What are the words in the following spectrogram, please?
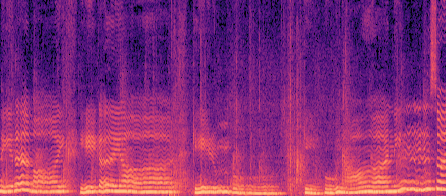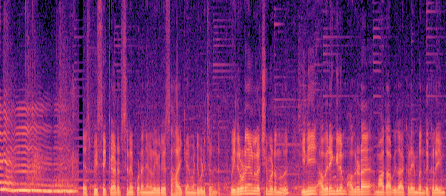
നിറമായി ഏകയാൽ കേഴുമ്പോൾ എസ് പി സി കേഡറ്റ്സിനെ കൂടെ ഞങ്ങൾ ഇവരെ സഹായിക്കാൻ വേണ്ടി വിളിച്ചിട്ടുണ്ട്. അപ്പോൾ ഇതിലൂടെ ഞങ്ങൾ ലക്ഷ്യമിടുന്നത് ഇനി അവരെങ്കിലും അവരുടെ മാതാപിതാക്കളെയും ബന്ധുക്കളെയും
